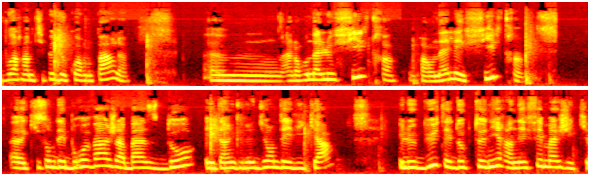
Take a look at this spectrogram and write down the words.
voir un petit peu de quoi on parle. alors on a le filtre, enfin on a les filtres. Euh, qui sont des breuvages à base d'eau et d'ingrédients délicats. Et le but est d'obtenir un effet magique.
